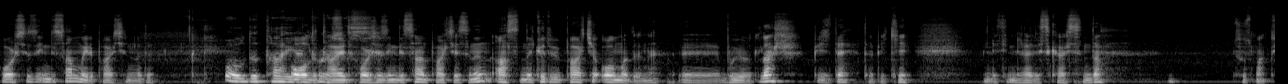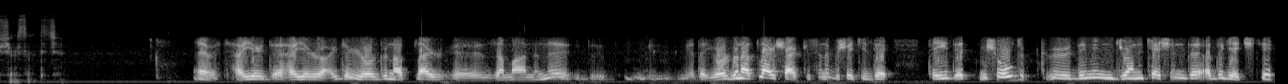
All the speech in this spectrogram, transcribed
Horses in the Sun mıydı parçanın adı? All the Tired, All the Horses. Tired Horses in the Sun parçasının aslında kötü bir parça olmadığını e, buyurdular. Biz de tabii ki milletin iradesi karşısında susmak düşer sadece. Evet, hayır da hayır vardır. Yorgun Atlar e, zamanını ya da Yorgun Atlar şarkısını bu şekilde teyit etmiş olduk. E, demin Johnny Cash'in de adı geçti.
